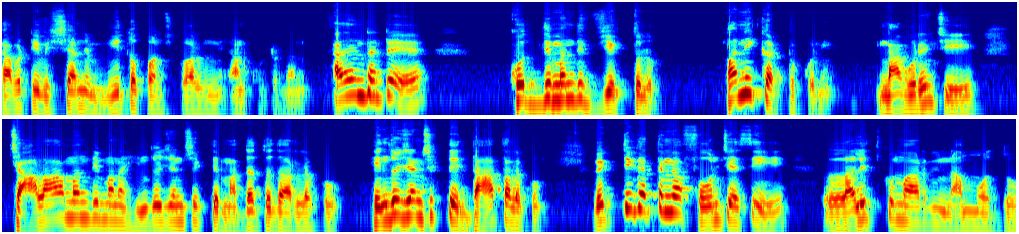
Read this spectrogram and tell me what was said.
కాబట్టి ఈ విషయాన్ని మీతో పంచుకోవాలని అనుకుంటున్నాను. అదేంటంటే కొద్దిమంది వ్యక్తులు పని కట్టుకుని నా గురించి చాలామంది మన హిందూ జనశక్తి మద్దతుదారులకు హిందూ జనశక్తి దాతలకు వ్యక్తిగతంగా ఫోన్ చేసి లలిత్ కుమార్ని నమ్మొద్దు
